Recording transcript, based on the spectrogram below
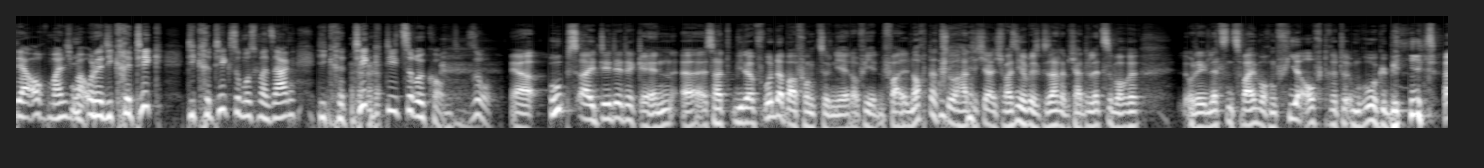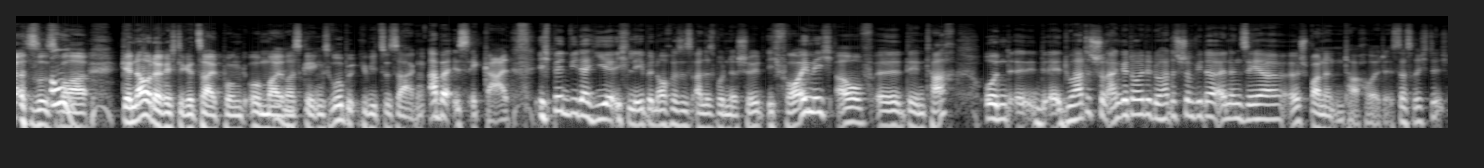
der auch manchmal, oder die Kritik, die Kritik, so muss man sagen, die Kritik, die zurückkommt. So. Ja, oops, I did it again. Äh, es hat wieder wunderbar funktioniert, auf jeden Fall. Noch dazu hatte ich ja, ich weiß nicht, ob ich es gesagt habe, ich hatte letzte Woche oder die letzten zwei Wochen vier Auftritte im Ruhrgebiet. Also es oh. war genau der richtige Zeitpunkt, um mal mhm. was gegen das Ruhrgebiet zu sagen. Aber ist egal. Ich bin wieder hier, ich lebe noch, es ist alles wunderschön. Ich freue mich auf äh, den Tag. Und äh, du hattest schon angedeutet, du hattest schon wieder einen sehr äh, spannenden Tag heute. Ist das richtig?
